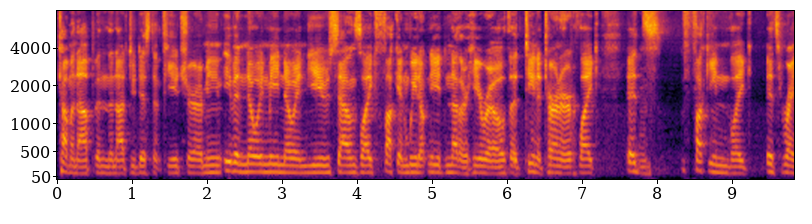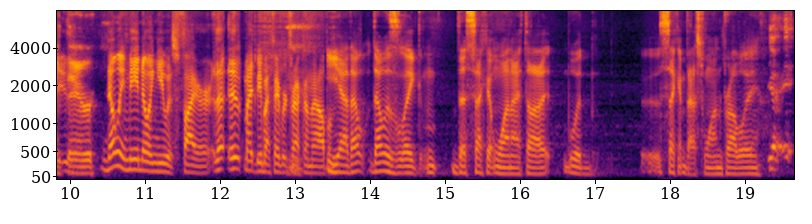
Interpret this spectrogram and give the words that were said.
coming up in the not too distant future. I mean, even knowing me, knowing you sounds like fucking. We don't need another hero. The Tina Turner, like it's fucking like it's right there. Knowing me, knowing you is fire. That it might be my favorite track on the album. Yeah, that that was like the second one I thought would uh, second best one probably. yeah, it,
